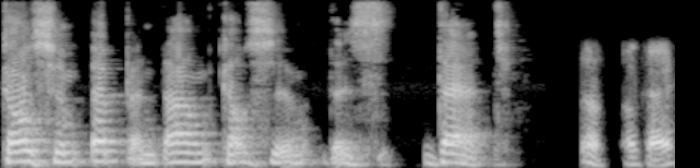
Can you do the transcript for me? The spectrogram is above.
calcium up and down, calcium this, that. Oh, okay.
